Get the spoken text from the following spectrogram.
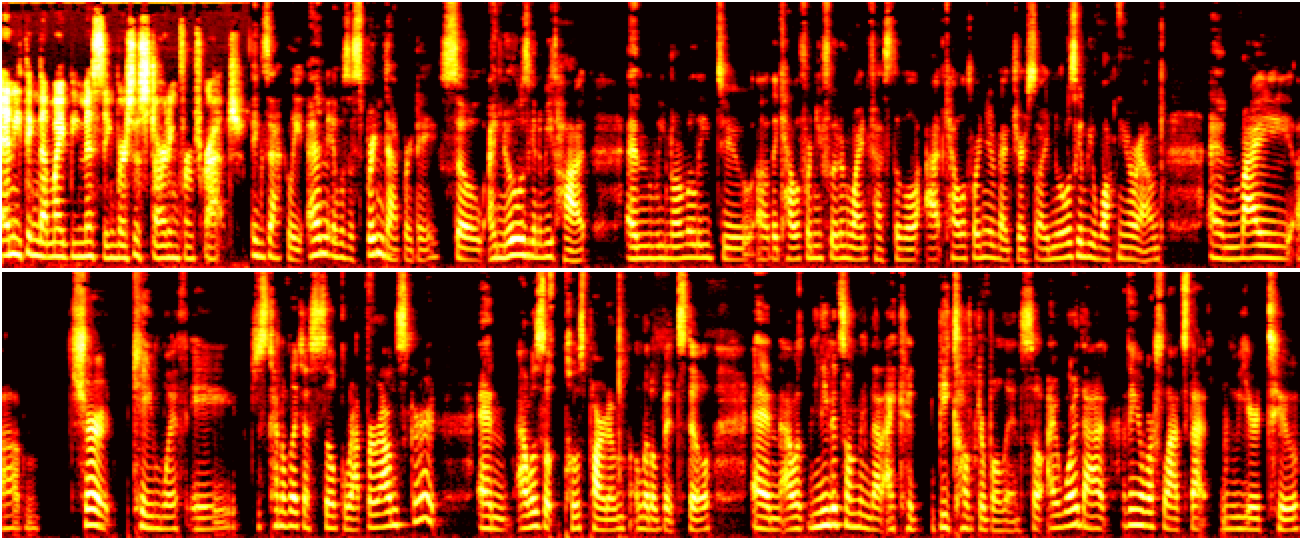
anything that might be missing versus starting from scratch. Exactly. And it was a spring dapper day. So I knew it was going to be hot. And we normally do uh, the California Food and Wine Festival at California Adventure. So I knew I was going to be walking around. And my um, shirt came with a just kind of like a silk wraparound skirt. And I was postpartum a little bit still, and I was needed something that I could be comfortable in. So I wore that. I think I wore flats that year too.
